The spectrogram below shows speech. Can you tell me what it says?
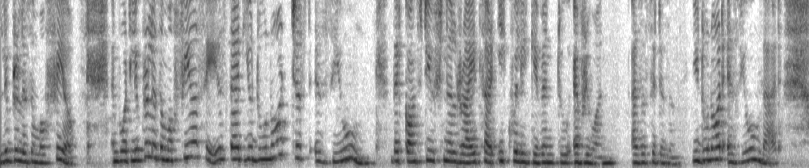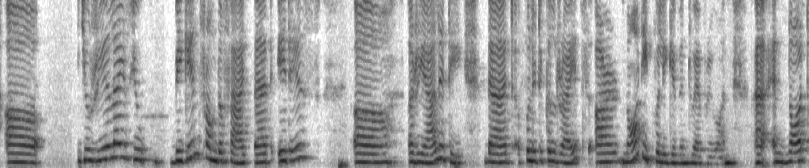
liberalism of fear. And what liberalism of fear says that you do not just assume that constitutional rights are equally given to everyone as a citizen. You do not assume that. You realize you begin from the fact that it is uh, a reality that political rights are not equally given to everyone uh, and not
